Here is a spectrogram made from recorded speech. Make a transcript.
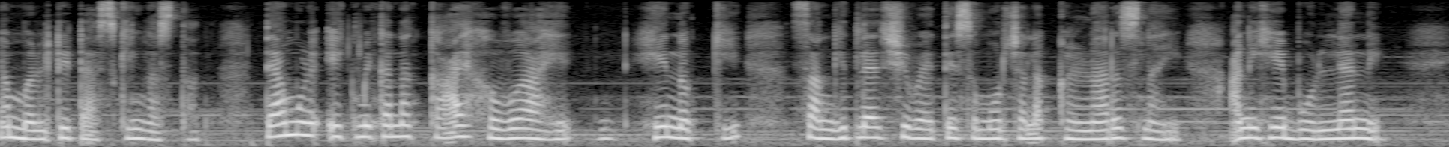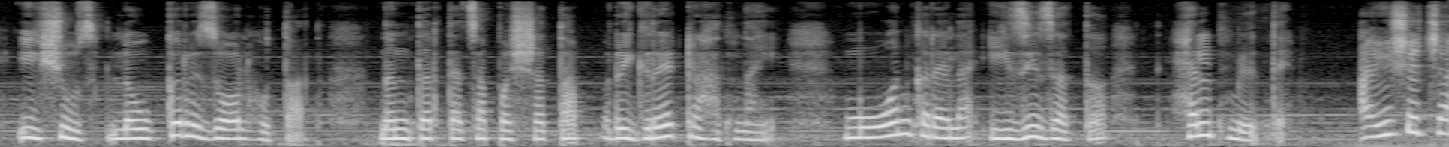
या मल्टीटास्किंग असतात. त्यामुळे एकमेकांना काय हवं आहे हे नक्की सांगितल्याशिवाय ते समोरच्याला कळणारच नाही आणि हे बोलण्याने इश्यूज लवकर रिझॉल्व्ह होतात. नंतर त्याचा पश्चाताप रिग्रेट राहत नाही. मूव ऑन करायला इझी जातं हेल्प मिळते. आयुष्याच्या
